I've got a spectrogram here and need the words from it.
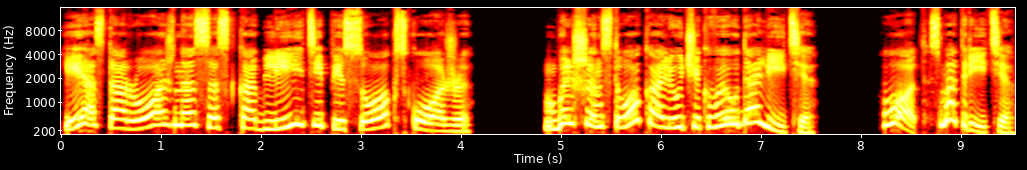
и осторожно соскоблите песок с кожи. Большинство колючек вы удалите. Вот, смотрите».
